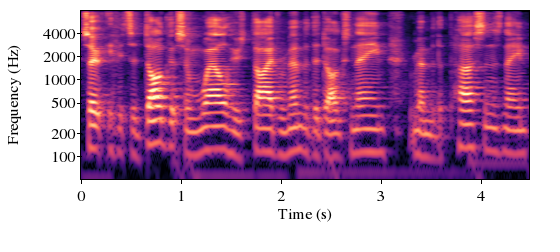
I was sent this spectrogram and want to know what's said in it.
So if it's a dog that's unwell who's died, remember the dog's name, remember the person's name,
